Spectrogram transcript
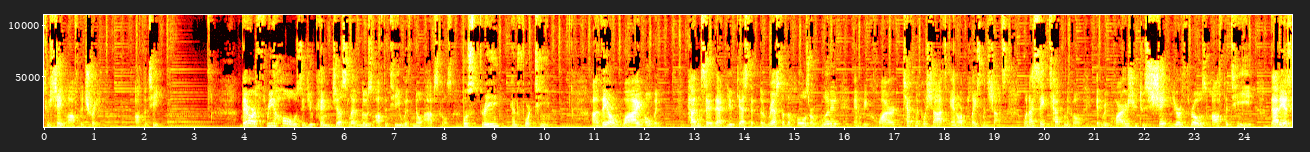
to shape off the tree, off the tee. There are three holes that you can just let loose off the tee with no obstacles. Holes 3 and 14. Uh, they are wide open. Having said that, you guessed it, the rest of the holes are wooded and require technical shots and or placement shots. When I say technical, it requires you to shape your throws off the tee, that is,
